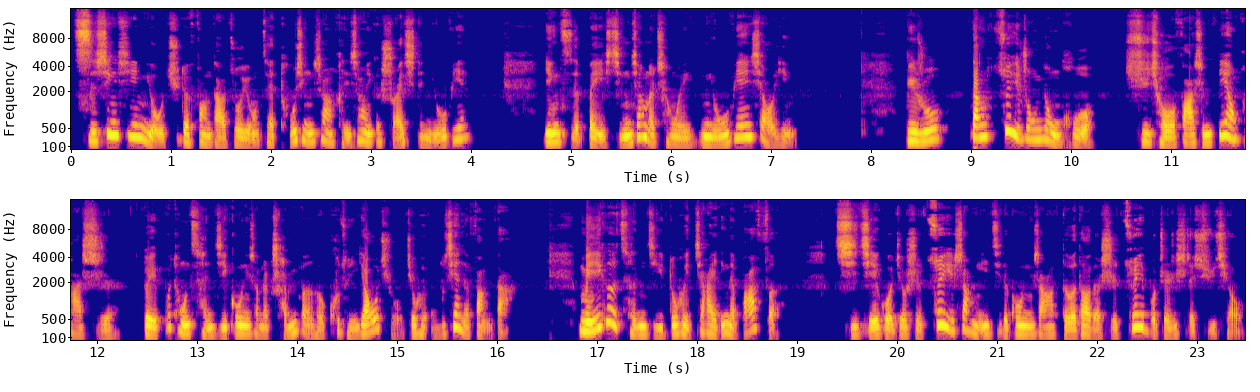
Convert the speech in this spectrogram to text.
此信息扭曲的放大作用在图形上很像一个甩起的牛鞭，因此被形象的称为牛鞭效应。比如，当最终用户需求发生变化时，对不同层级供应商的成本和库存要求就会无限的放大，每一个层级都会加一定的 buffer，其结果就是最上一级的供应商得到的是最不真实的需求，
